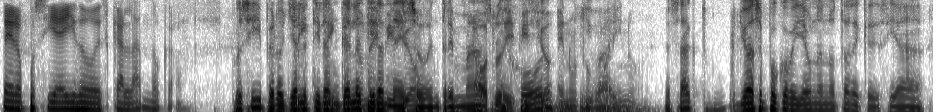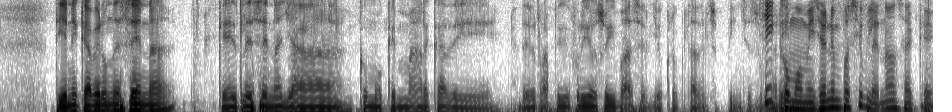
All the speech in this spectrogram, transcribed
Pero pues sí ha ido escalando, cabrón. Pues sí, pero ya le tiran, ya le tiran eso, entre más a otro mejor, edificio en un submarino. Exacto. Yo hace poco veía una nota de que decía, tiene que haber una escena, que es la escena ya como que marca de, de Rápido y Furioso y va a ser yo creo que la del su pinche Sí, como Misión Imposible, ¿no? O sea, que,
